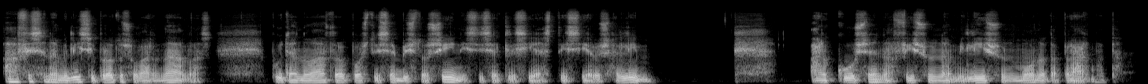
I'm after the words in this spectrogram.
Άφησε να μιλήσει πρώτος ο Βαρνάβας που ήταν ο άνθρωπος της εμπιστοσύνης της Εκκλησίας της Ιερουσαλήμ. Αρκούσε να αφήσουν να μιλήσουν μόνο τα πράγματα.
